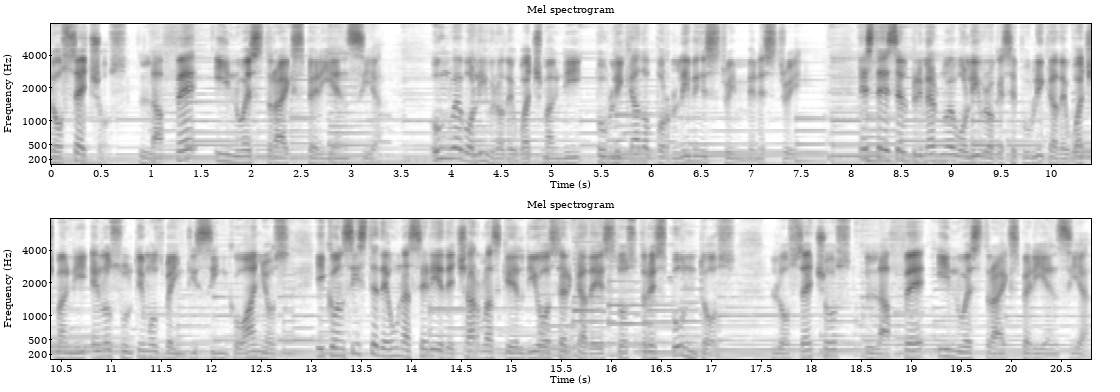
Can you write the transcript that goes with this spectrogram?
Los Hechos, la Fe y nuestra experiencia. Un nuevo libro de Watchman Nee publicado por Living Stream Ministry. Este es el primer nuevo libro que se publica de Watchman Nee en los últimos 25 años y consiste de una serie de charlas que él dio acerca de estos tres puntos, los hechos, la fe y nuestra experiencia.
